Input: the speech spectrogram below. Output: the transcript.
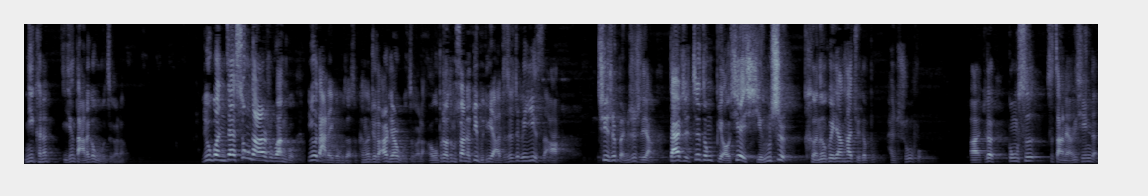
你可能已经打了个五折了。如果你再送他二十五万股，又打了一个五折，可能就是二点五折了。我不知道这么算的对不对啊？只是这个意思啊。其实本质是这样，但是这种表现形式可能会让他觉得不很舒服啊，觉得公司是长良心的，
